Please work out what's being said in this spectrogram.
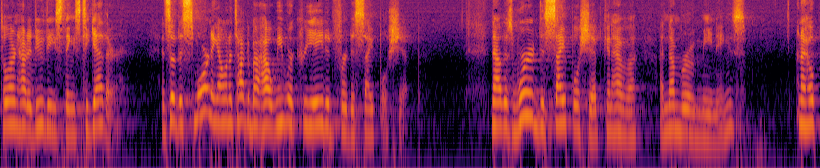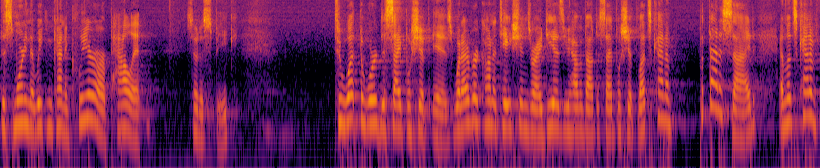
to learn how to do these things together. And so this morning, I want to talk about how we were created for discipleship. Now, this word discipleship can have a, a number of meanings. And I hope this morning that we can kind of clear our palate, so to speak, to what the word discipleship is. Whatever connotations or ideas you have about discipleship, let's kind of put that aside and let's kind of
